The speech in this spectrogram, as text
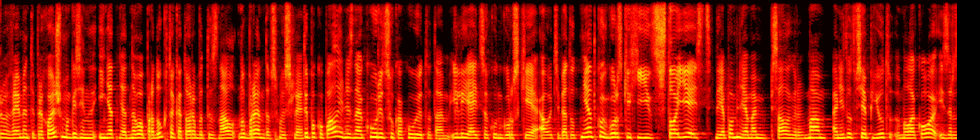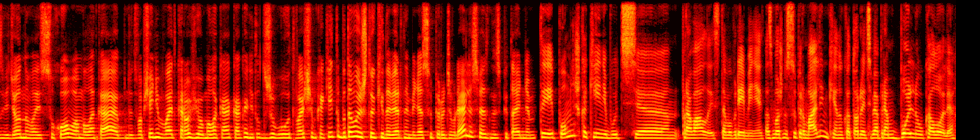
первое время ты приходишь в магазин, и нет ни одного продукта, который бы ты знал, ну, бренда в смысле. Ты покупал, я не знаю, курицу какую-то там, или яйца кунгурские, а у тебя тут нет кунгурских яиц, что есть? Я помню, я маме писала, говорю, мам, они тут все пьют молоко из разведенного, из сухого молока, тут вообще не бывает коровьего молока, как они тут живут. В общем, какие-то бытовые штуки, наверное, меня супер удивляли, связанные с питанием. Ты помнишь какие-нибудь э, провалы из того времени? Возможно, супер маленькие, но которые тебя прям больно укололи?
